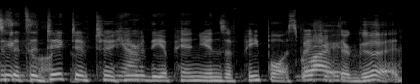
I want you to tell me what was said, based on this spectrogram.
Because it's addictive to hear the opinions of people, especially right. if they're good.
